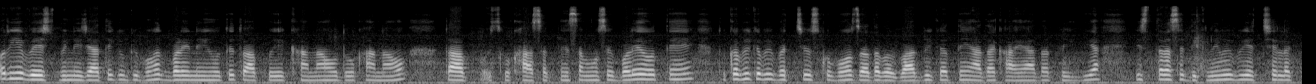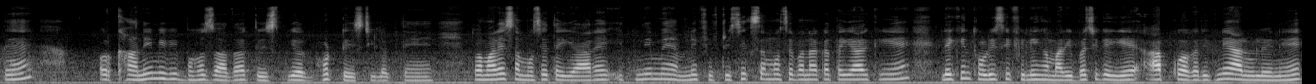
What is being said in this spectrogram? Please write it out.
और ये वेस्ट भी नहीं जाते क्योंकि बहुत बड़े नहीं होते तो आपको एक खाना हो, दो खाना हो तो आप इसको खा सकते हैं। समोसे बड़े होते हैं तो कभी कभी बच्चे उसको बहुत ज़्यादा बर्बाद भी करते हैं, आधा खाया, आधा फेंक दिया। इस तरह से दिखने में भी अच्छे लगते हैं और खाने में भी बहुत ज़्यादा क्रिस्पी और बहुत टेस्टी लगते हैं। तो हमारे समोसे तैयार हैं। इतने में हमने 56 समोसे बनाकर तैयार किए हैं, लेकिन थोड़ी सी फिलिंग हमारी बच गई है। आपको अगर इतने आलू लेने हैं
